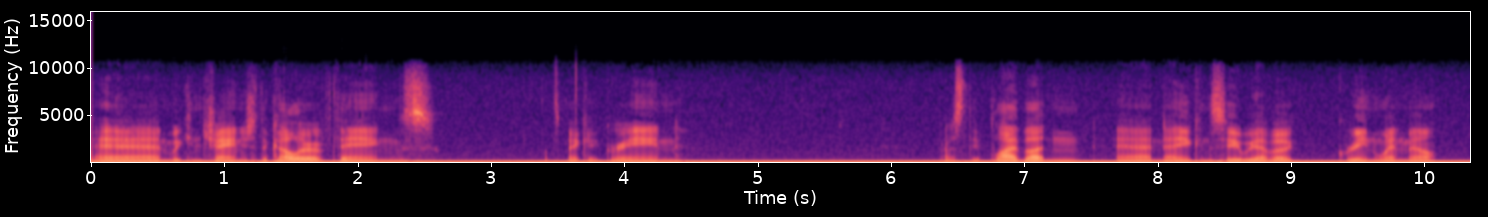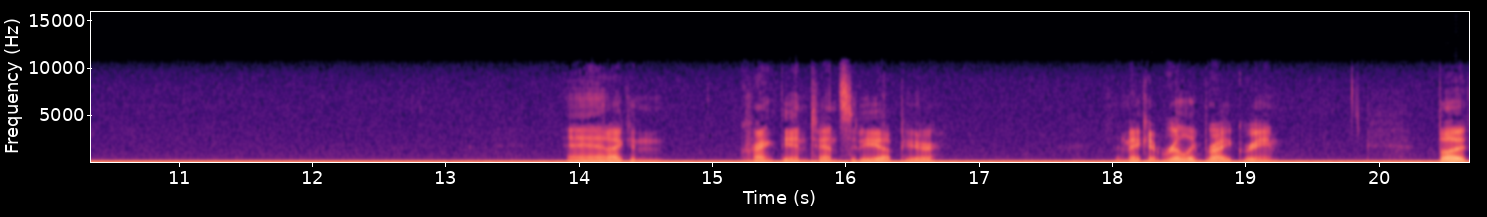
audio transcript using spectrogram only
And we can change the color of things. Let's make it green. Press the apply button and now you can see we have a green windmill. And I can crank the intensity up here and make it really bright green. But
